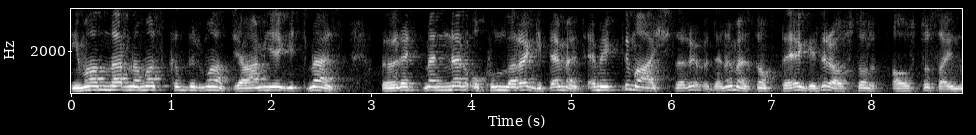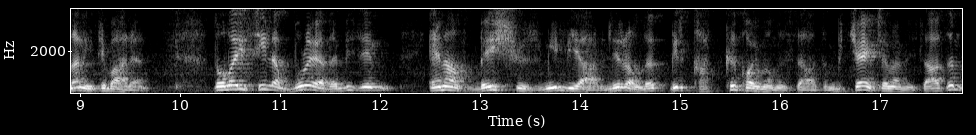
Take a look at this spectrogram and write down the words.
İmamlar namaz kıldırmaz, camiye gitmez. Öğretmenler okullara gidemez. Emekli maaşları ödenemez noktaya gelir Ağustos, Ağustos ayından itibaren. Dolayısıyla buraya da bizim en az 500 milyar liralık bir katkı koymamız lazım. Bütçe eklememiz lazım.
